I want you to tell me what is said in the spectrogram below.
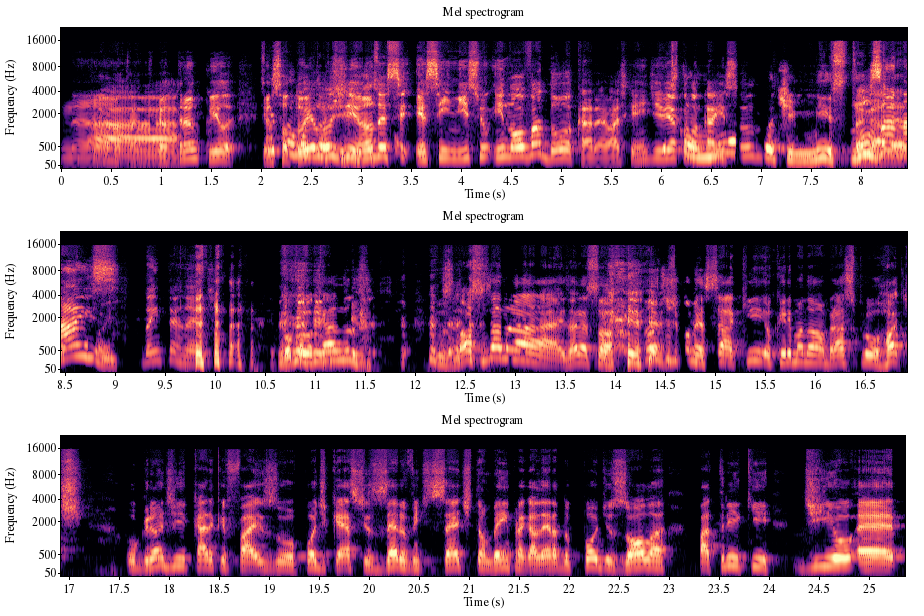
Não, ah, cara, tranquilo. Eu só estou elogiando esse, esse início inovador, cara. Eu acho que a gente devia colocar isso otimista, nos galera. anais da internet. Vou colocar nos, nos, nossos anais. Olha só. Antes de começar aqui, eu queria mandar um abraço para o Hot, o grande cara que faz o podcast 027, também para a galera do Podzola, Patrick, Dio, é,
